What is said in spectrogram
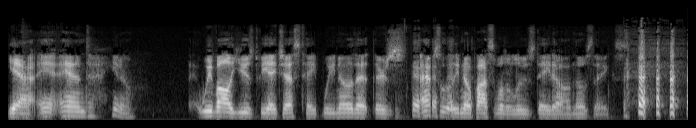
yeah, and, and you know, we've all used VHS tape. We know that there's absolutely no possible to lose data on those things.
